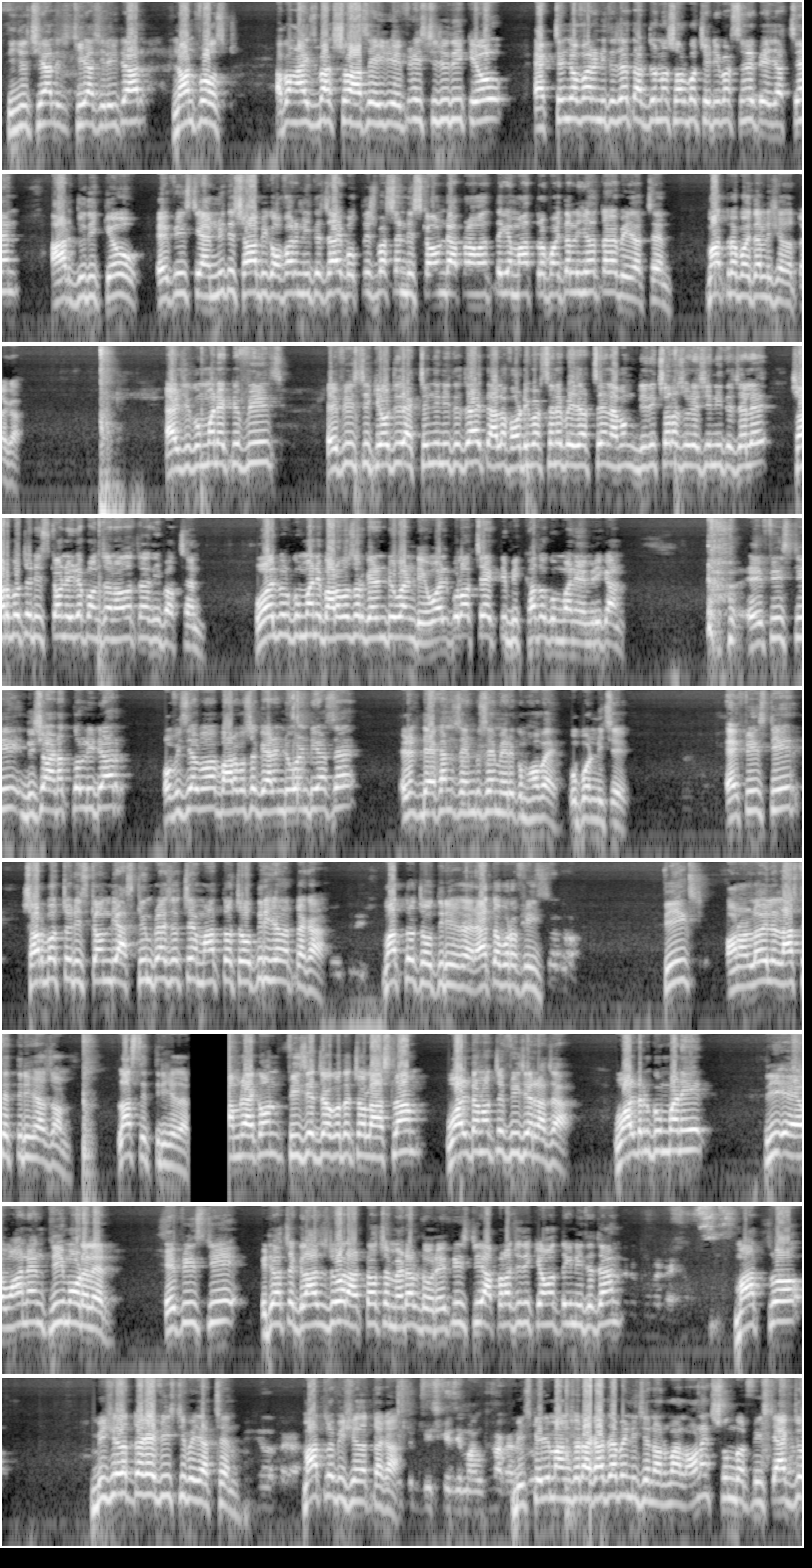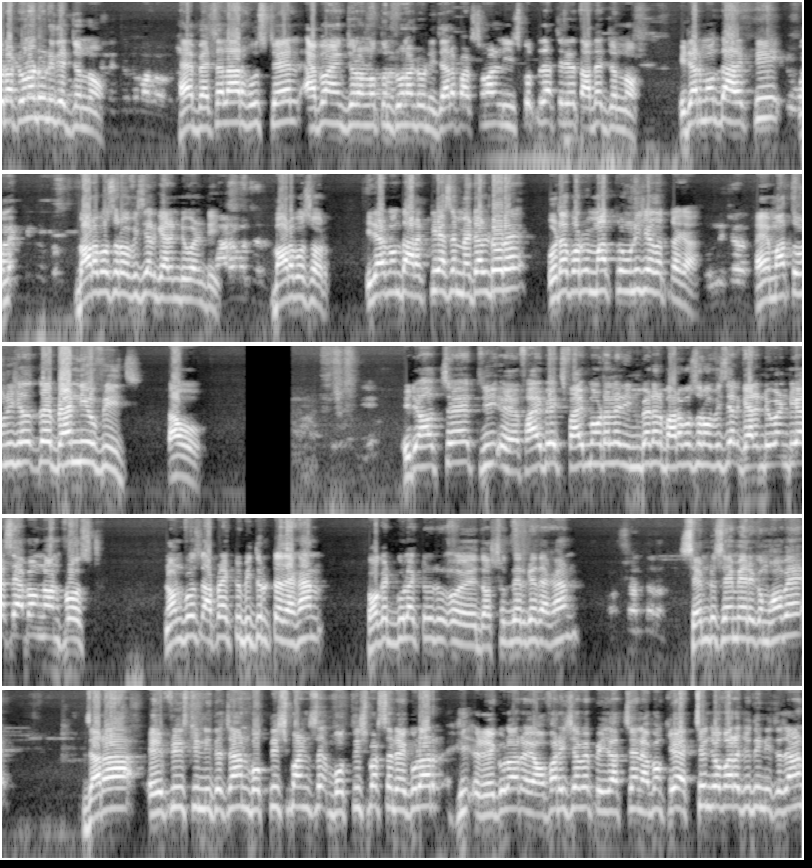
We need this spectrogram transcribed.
তিনশো ছিয়াশি ছিয়াশি লিটার নন পোস্ট এবং আইস বাক্স আছে। এই ফ্রিজটি যদি কেউ এক্সচেঞ্জ অফারে নিতে চায়, তার জন্য সর্বোচ্চ এইটি পার্সেন্টে পেয়ে যাচ্ছেন আর যদি কেউ এই এমনিতে স্বাভাবিক অফারে নিতে চায়, বত্রিশ পার্সেন্ট ডিসকাউন্টে আপনার আমাদের থেকে মাত্র পঁয়তাল্লিশ হাজার টাকা পেয়ে যাচ্ছেন। মাত্র পঁয়তাল্লিশ হাজার টাকা। এলজি কোম্পানি একটি ফ্রিজ এই ফ্রিজটি কেউ যদি এক্সচেঞ্জে নিতে চায়, তাহলে ফর্টি পার্সেন্টে পেয়ে যাচ্ছেন এবং ডিরেক্ট সরাসরি এসে নিতে চাইলে সর্বোচ্চ ডিসকাউন্ট এটা পঞ্চান্ন হাজার টাকা দিয়ে পাচ্ছেন। ওয়েলপুল কোম্পানি বারো বছর গ্যারেন্টি ওয়ারেন্টি ওয়েলপুল হচ্ছে একটি বিখ্যাত কোম্পানি, আমেরিকান। এই ফ্রিজটি দুইশো আটাত্তর লিটার। অফিসিয়াল ভাবে বারো বছর গ্যারেন্টি ওয়ারেন্টি আছে। এটা দেখেন সেম টু সেম এরকম হবে, উপর নিচে। এই ফ্রিজটির সর্বোচ্চ ডিসকাউন্ট দিয়ে আস্কিং প্রাইস হচ্ছে মাত্র চৌত্রিশ হাজার টাকা। মাত্র চৌত্রিশ হাজার এত বড় ফ্রিজ ফিক্স অনার লইলে লাস্ট তেত্রিশ হাজার লাস্ট তেত্রিশ হাজার। আমরা এখন ফ্রিজের জগতে চলে আসলাম। ওয়ালটন হচ্ছে ফ্রিজের রাজা। ওয়ালটন কোম্পানির ওয়ান অ্যান্ড থ্রি মডেলের এই ফ্রিজটি এটা হচ্ছে গ্লাস ডোর আরটা হচ্ছে মেটাল ডোর এই ফ্রিজটি আপনারা যদি কেমন থেকে নিতে চান মাত্র বিশ হাজার টাকায় ফ্রিজটি পেয়ে যাচ্ছেন। মাত্র বিশ হাজার টাকা। বিশ কেজি মাংস রাখা যাবে। নিচে নরমাল অনেক সুন্দর ফ্রিজ এক জোড়া টোনাটুনিদের জন্য। হ্যাঁ ব্যাচেলার হোস্টেল এবং এক জোড়া নতুন টোনাটুনি। যারা পার্সোনালি ইউজ করতে যাচ্ছে তাদের জন্য। এটার মধ্যে আরেকটি বারো বছর অফিসিয়াল গ্যারান্টি ওয়ারেন্টি বারো বছর। এটার মধ্যে আরেকটি আছে মেটাল ডোরে ওটা পড়বে মাত্র উনিশ হাজার টাকা। হ্যাঁ মাত্র উনিশ হাজার টাকা ব্র্যান্ড নিউ ফ্রিজ তাও। এটা হচ্ছে থ্রি ফাইভ এইচ ফাইভ মডেলের ইনভার্টার বারো বছর অফিসিয়াল গ্যারান্টি ওয়ারেন্টি আছে এবং নন ফ্রোস্ট নন ফ্রোস্ট আপনারা একটু ভিতরটা দেখান। পকেটগুলো একটু দর্শকদেরকে দেখান। সেম টু সেম এরকম হবে। যারা এই ফ্রিজটি নিতে চান, বত্রিশ বত্রিশ পার্সেন্ট রেগুলার রেগুলার অফার হিসেবে পেয়ে যাচ্ছেন এবং কেউ এক্সচেঞ্জ অফারে যদি নিতে চান,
